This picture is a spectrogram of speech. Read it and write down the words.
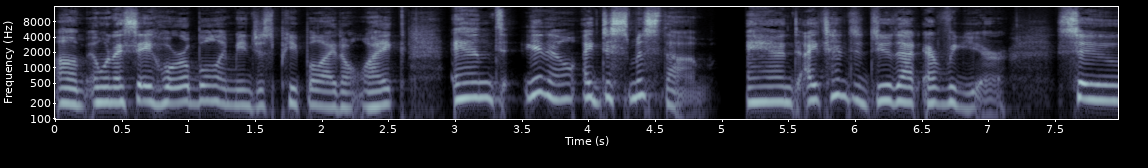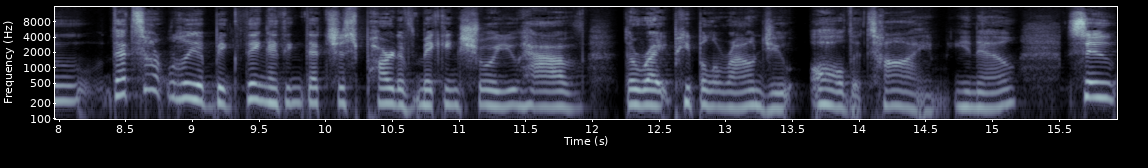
Um, and when I say horrible, I mean just people I don't like. And, you know, I dismiss them. And I tend to do that every year. So that's not really a big thing. I think that's just part of making sure you have the right people around you all the time, you know? So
